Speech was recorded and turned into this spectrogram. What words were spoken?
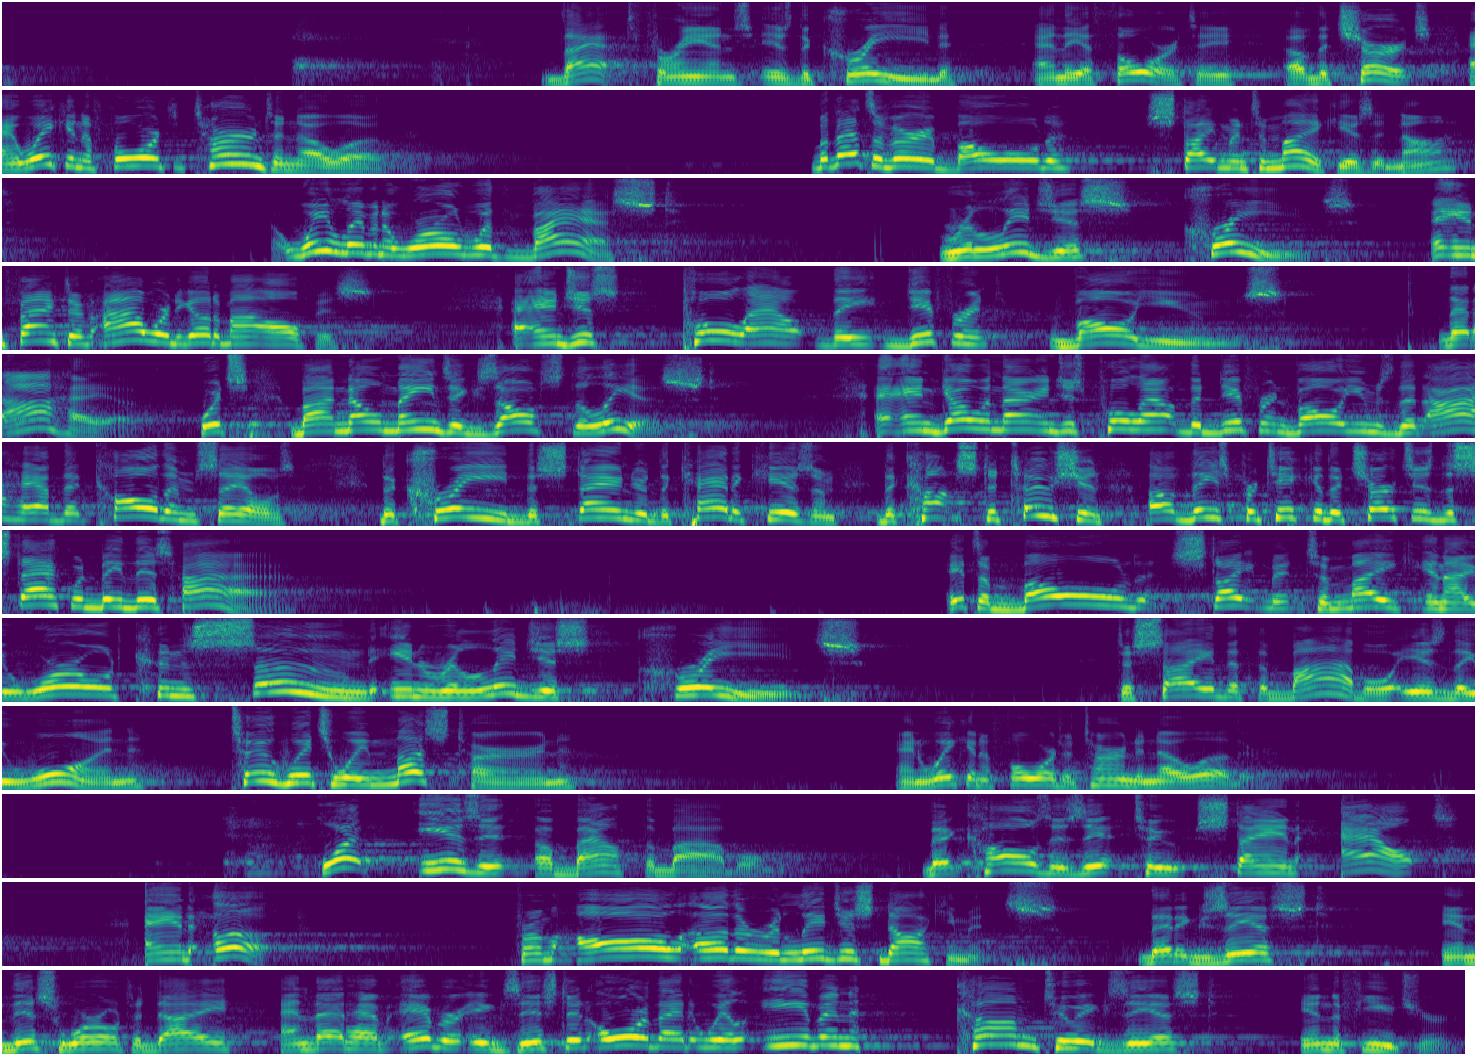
That, friends, is the creed and the authority of the church, and we can afford to turn to no other. But that's a very bold statement to make, is it not? We live in a world with vast religious creeds. In fact, if I were to go to my office and just pull out the different volumes that I have, which by no means exhausts the list, and go in there and just pull out the different volumes that I have that call themselves the creed, the standard, the catechism, the constitution of these particular churches, the stack would be this high. It's a bold statement to make in a world consumed in religious creeds to say that the Bible is the one to which we must turn and we can afford to turn to no other. What is it about the Bible that causes it to stand out and up from all other religious documents that exist in this world today and that have ever existed or that will even come to exist in the future?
